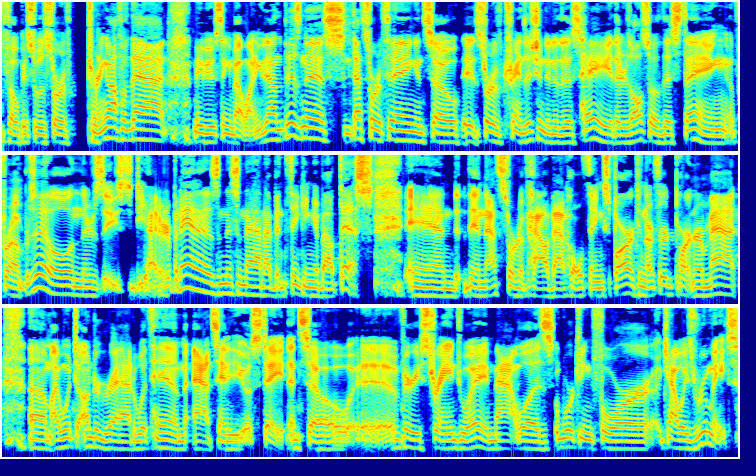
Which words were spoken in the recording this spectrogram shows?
focus was sort of turning off of that. Maybe he was thinking about winding down the business, that sort of thing. And so it sort of transitioned into this, hey, there's also this thing from Brazil and there's these dehydrated bananas and this and that. And I've been thinking about this. And then that's sort of how that whole thing sparked. And our third partner, Matt, um, I went to undergrad with him at San Diego State. And so, a very strange way, Matt was working for Caue's roommate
